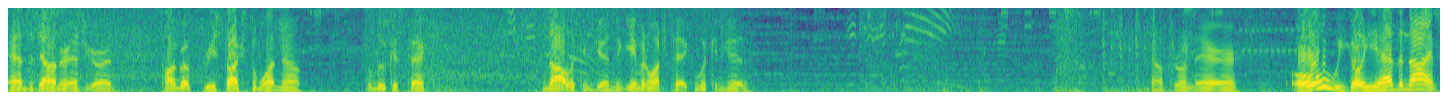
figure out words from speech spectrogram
And the downer edge guard. Pongo up three stocks to one now. The Lucas pick. Not looking good. The Game & Watch pick looking good. Down throw there. Oh, we go. He had the nine.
